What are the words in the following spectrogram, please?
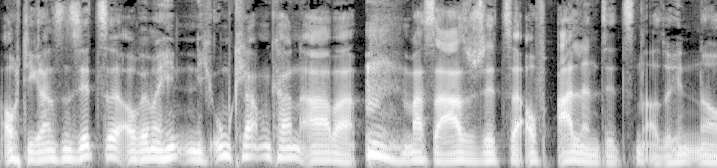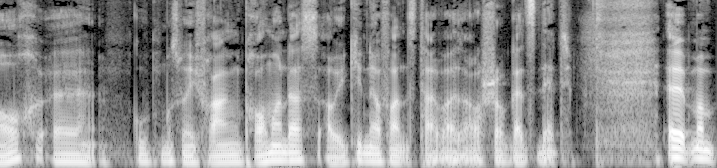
Auch die ganzen Sitze, auch wenn man hinten nicht umklappen kann, aber Massagesitze auf allen Sitzen, also hinten auch. Äh, Gut, muss man nicht fragen, braucht man das? Aber die Kinder fanden es teilweise auch schon ganz nett. Äh, man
